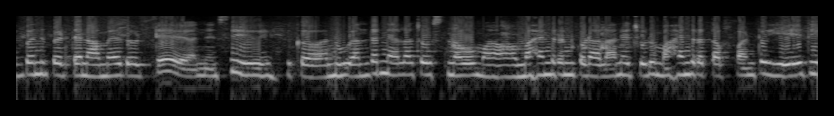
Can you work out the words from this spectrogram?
ఇబ్బంది పెడితే నా మీద ఒట్టే అనేసి ఇక నువ్వు అందరిని ఎలా చూస్తున్నావో మా మహేంద్రని కూడా అలానే చూడు. మహేంద్ర తప్ప అంటూ ఏది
